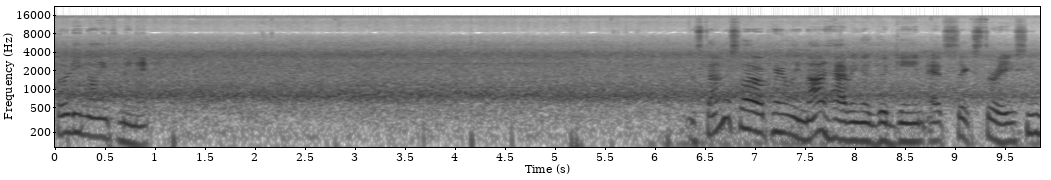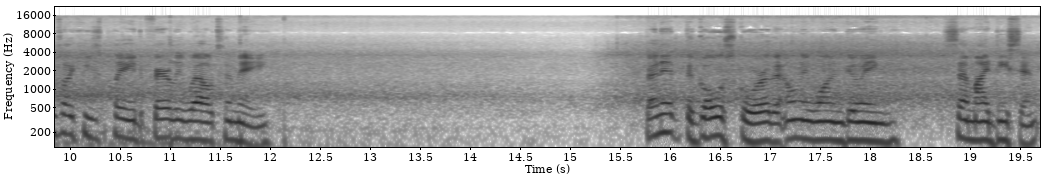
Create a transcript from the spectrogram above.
39th minute. Stanislaw apparently not having a good game at 6-3. Seems like he's played fairly well to me. Bennett, the goal scorer, the only one doing semi-decent.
